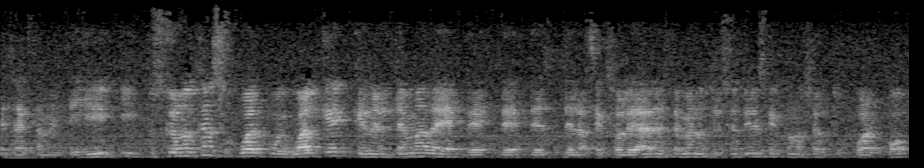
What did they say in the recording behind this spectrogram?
Exactamente, y, pues conozcan su cuerpo, igual que, en el tema de, de, de, la sexualidad, en el tema de nutrición, tienes que conocer tu cuerpo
